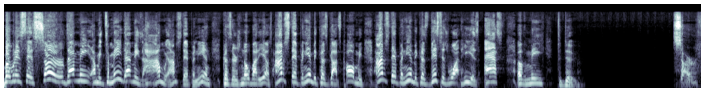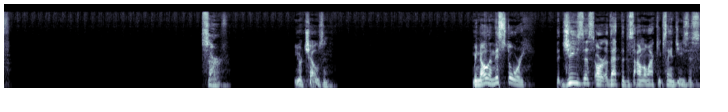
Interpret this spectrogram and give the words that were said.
But when it says serve, that means, I mean, to me, that means I, am I'm, I'm stepping in because there's nobody else. I'm stepping in because God's called me. I'm stepping in because this is what He has asked of me to do. Serve. Serve. You're chosen. We know in this story that Jesus, or that the I don't know why I keep saying Jesus,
